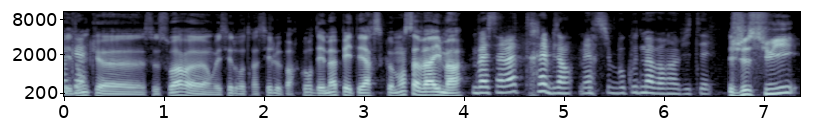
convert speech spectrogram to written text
Et donc euh, ce soir, euh, on va essayer de retracer le parcours d'Emma Peters. Comment ça va, Emma? Bah ça va très bien. Merci beaucoup de m'avoir invité. Je suis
